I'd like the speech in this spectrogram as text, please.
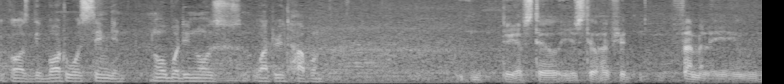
because the boat was sinking. Nobody knows what will happen. Do you have still you still have your family in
